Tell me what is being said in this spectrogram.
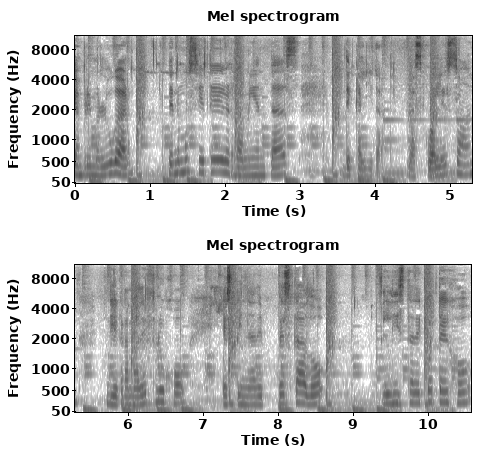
En primer lugar, tenemos siete herramientas de calidad, las cuales son diagrama de flujo, espina de pescado, lista de cotejo,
